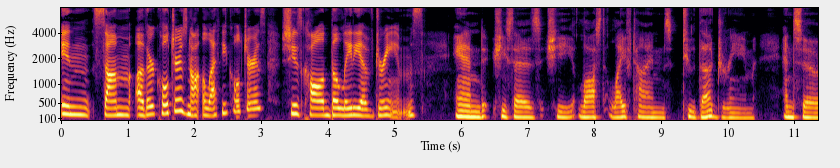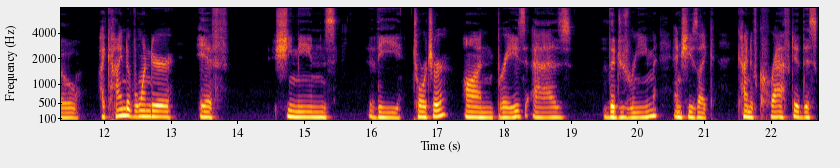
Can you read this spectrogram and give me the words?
in some other cultures, not Alethi cultures, she's called the Lady of Dreams. And she says she lost lifetimes to the dream. And so I kind of wonder if she means the torture on Braize as the dream. And she's like kind of crafted this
